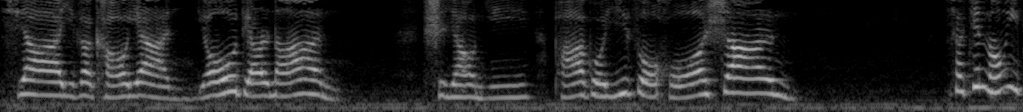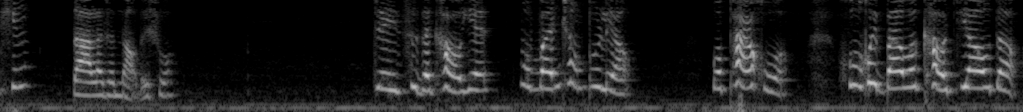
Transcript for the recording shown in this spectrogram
下一个考验有点难。”是要你爬过一座火山。小金龙一听，耷拉着脑袋说：“这一次的考验我完成不了，我怕火，火会把我烤焦的。”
